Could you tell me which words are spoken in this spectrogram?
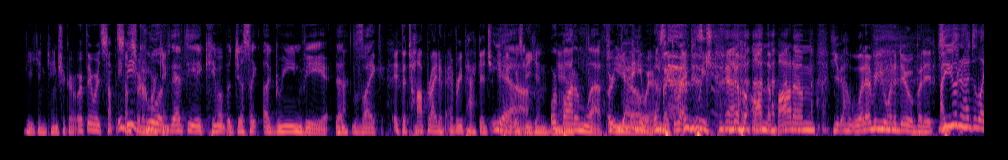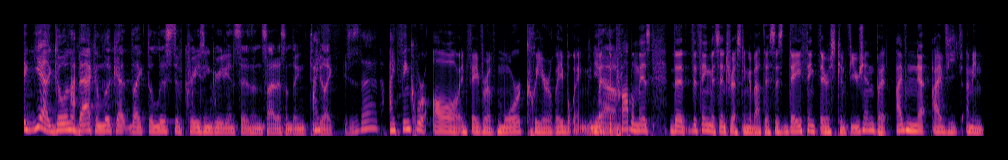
vegan cane sugar or if there was some, It'd some be sort of cool marking if the FDA came up with just like a green V that uh-huh. was like at the top right of every package if it was vegan. Or yeah. bottom left, or yeah know. anywhere. Like right please no on the bottom you, whatever you want to do but it So I, you wouldn't have to like yeah go in the back and look at like the list of crazy ingredients that's inside of something to I be like is that? I think we're all in favor of more clear labeling. But the problem is the the thing that's interesting about this is they think there's confusion, but I've ne- I've I mean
